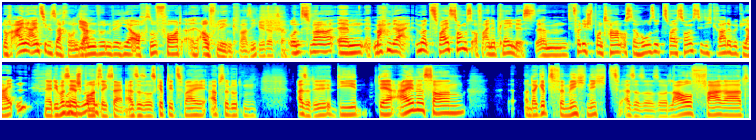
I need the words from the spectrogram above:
noch eine einzige Sache und ja. dann würden wir hier auch sofort äh, auflegen quasi. Jederzeit. Und zwar ähm, machen wir immer zwei Songs auf eine Playlist. Ähm, völlig spontan aus der Hose, zwei Songs, die dich gerade begleiten. Ja, die müssen und ja sportlich sein. Also so, es gibt die zwei absoluten, also die, die der eine Song und da gibt es für mich nichts, also so, so Lauf, Fahrrad,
